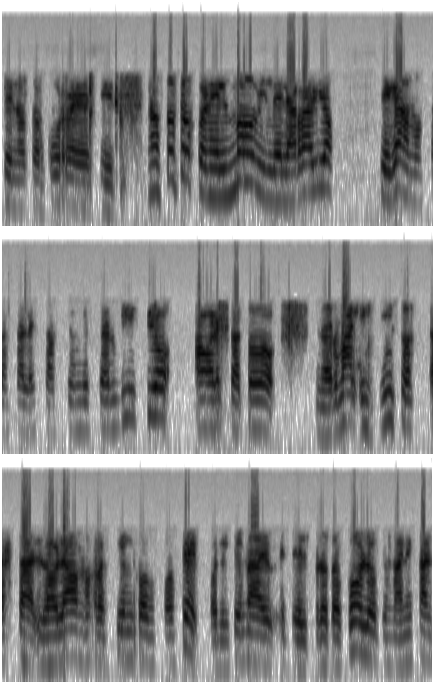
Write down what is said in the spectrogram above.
se nos ocurre decir. Nosotros con el móvil de la radio llegamos hasta la estación de servicio, ahora está todo normal, incluso hasta lo hablábamos recién con José, por el tema de- del protocolo que manejan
